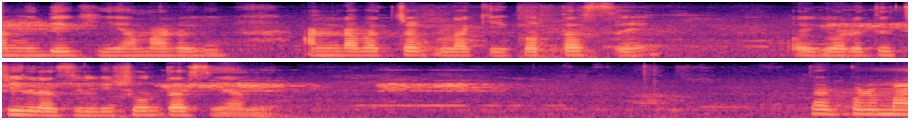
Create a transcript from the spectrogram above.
আমি দেখি আমার ওই আন্ডা বাচ্চাগুলা কী করতেছে। ওই ঘরেতে চিল্লাচিল্লি শুনতেছি আমি। তারপরে মা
